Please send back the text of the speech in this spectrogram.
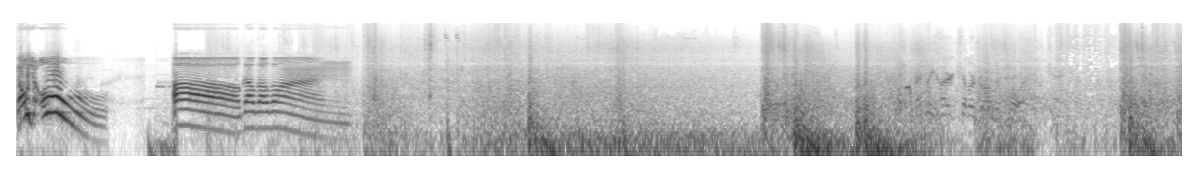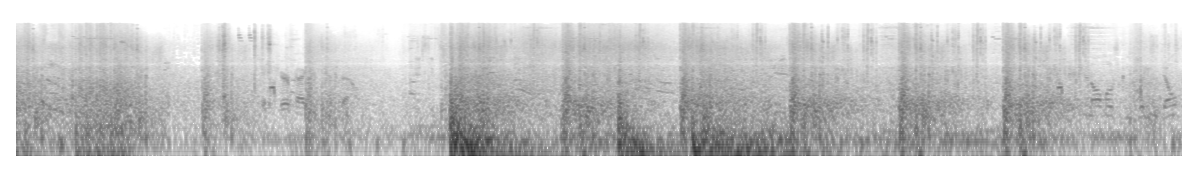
Go, Oh! Oh, go, go, go on. Friendly hunter killer drone deployed. Care package inbound. Mission almost complete. Don't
